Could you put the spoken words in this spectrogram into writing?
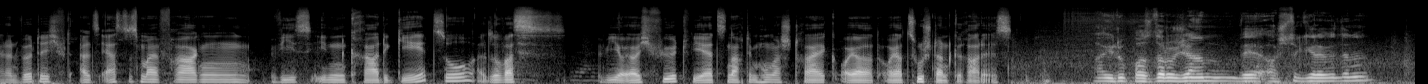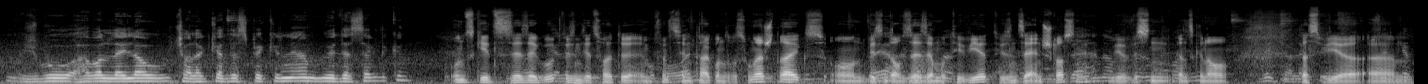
Ja, dann würde ich als erstes mal fragen, wie es Ihnen gerade geht, so, also was, wie ihr euch fühlt, wie jetzt nach dem Hungerstreik euer, euer Zustand gerade ist. ایرو پازده روزه هم به آشتو گرفته دنن جبو هوا لیلا و چالکه دست بکرنه هم وی دستک دکن uns geht es sehr, sehr gut. Wir sind jetzt heute im 15. Tag unseres Hungerstreiks und wir sind auch sehr, sehr motiviert. Wir sind sehr entschlossen. Wir wissen ganz genau, dass wir, ähm,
